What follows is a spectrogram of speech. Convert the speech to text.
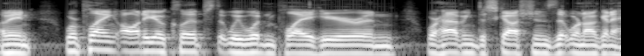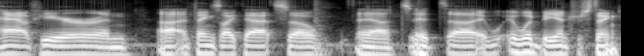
I mean, we're playing audio clips that we wouldn't play here, and we're having discussions that we're not going to have here, and uh, and things like that. So yeah, it's, it, uh, it it would be interesting.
